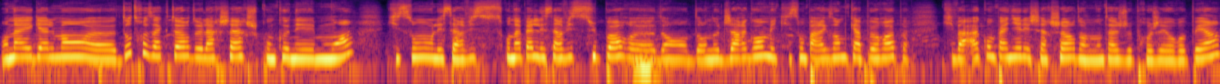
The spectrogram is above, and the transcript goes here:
On a également euh, d'autres acteurs de la recherche qu'on connaît moins, qui sont les services, ce qu'on appelle les services supports euh, dans, dans notre jargon, mais qui sont par exemple Cap Europe, qui va accompagner les chercheurs dans le montage de projets européens,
